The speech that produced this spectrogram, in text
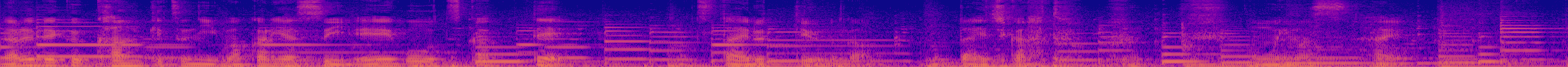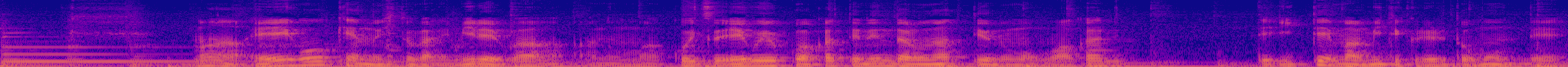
なるべく簡潔に分かりやすい英語を使って伝えるっていうのが大事かなと 思います。はい。まあ英語圏の人がね見ればあの、まあ、こいつ英語よく分かってねえんだろうなっていうのも分かっていて、まあ、見てくれると思うんで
